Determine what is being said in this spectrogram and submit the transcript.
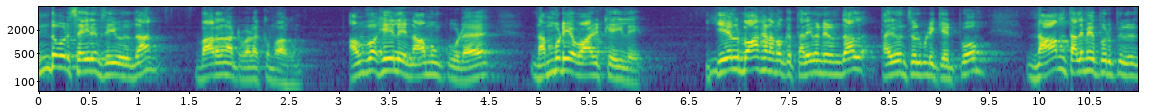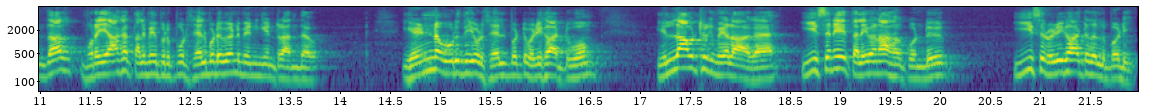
எந்த ஒரு செயலும் செய்வதுதான் பாரத நாட்டு வழக்கமாகும். அவ்வகையிலே நாமும் கூட நம்முடைய வாழ்க்கையிலே இயல்பாக நமக்கு தலைவன் இருந்தால் தலைவன் சொல்படி கேட்போம். நாம் தலைமை பொறுப்பில் இருந்தால் முறையாக தலைமை பொறுப்போடு செயல்பட வேண்டும் என்கின்ற அந்த எண்ண உறுதியோடு செயல்பட்டு வழிகாட்டுவோம். எல்லாவற்றுக்கும் மேலாக ஈசனே தலைவனாக கொண்டு ஈசன் வழிகாட்டுதல் படி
